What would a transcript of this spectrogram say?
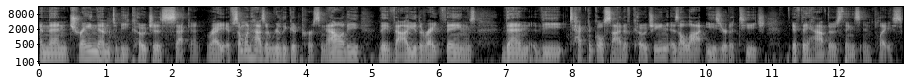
and then train them to be coaches second, right? If someone has a really good personality, they value the right things, then the technical side of coaching is a lot easier to teach if they have those things in place.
